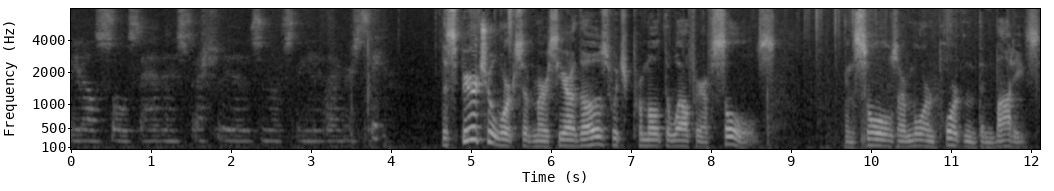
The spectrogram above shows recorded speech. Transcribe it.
Lead all souls to heaven, especially those most in need of thy mercy. the spiritual works of mercy are those which promote the welfare of souls, and souls are more important than bodies.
